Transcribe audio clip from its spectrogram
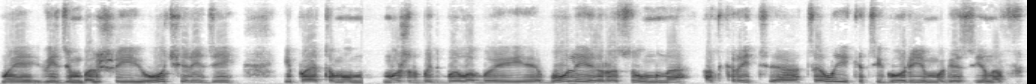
Мы видим большие очереди, и поэтому, может быть, было бы более разумно открыть э, целые категории магазинов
